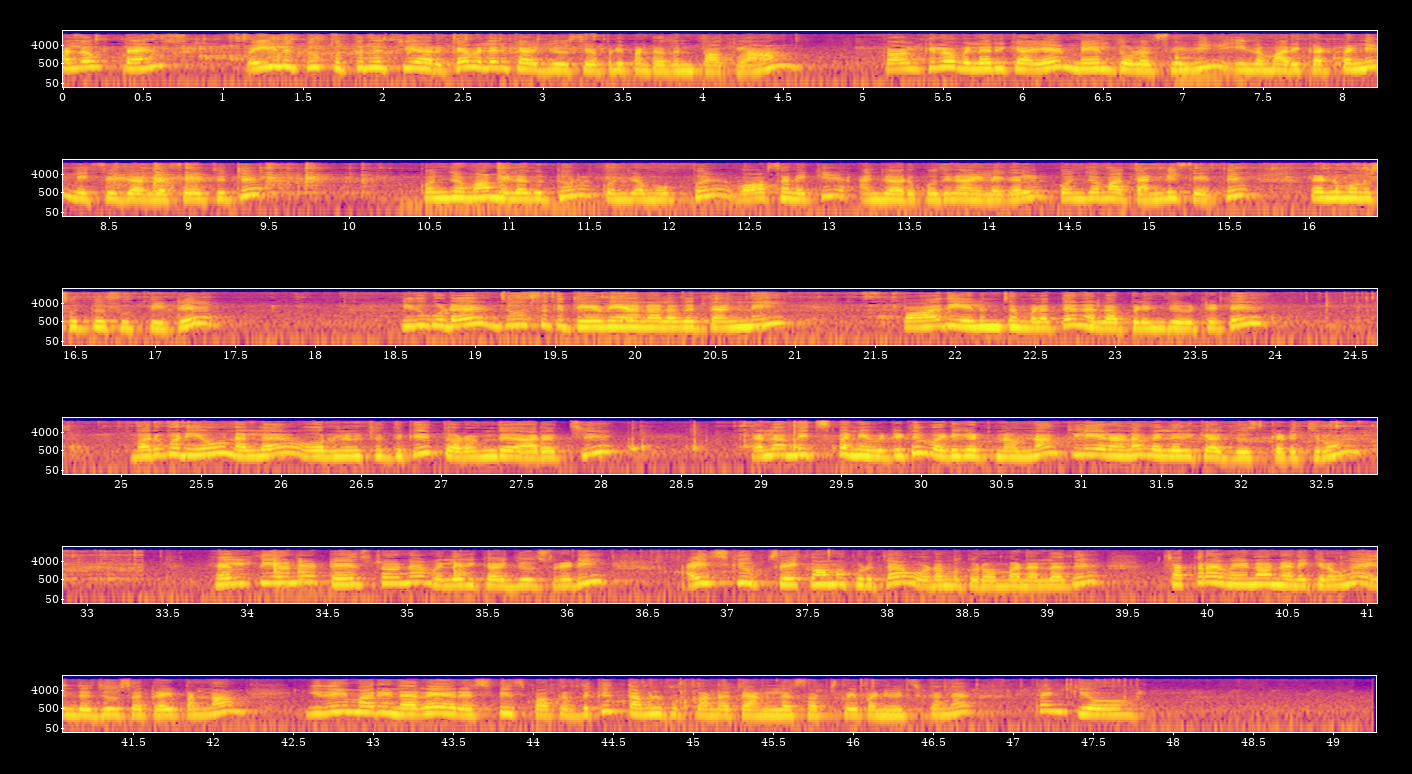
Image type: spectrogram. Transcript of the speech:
Hello friends வெயிலுக்கு புத்துணர்ச்சியாக இருக்க வெள்ளரிக்காய் ஜூஸ் எப்படி பண்ணுறதுன்னு பார்க்கலாம். கால் கிலோ வெள்ளரிக்காயை மேல் தோலை சீவி இந்த மாதிரி கட் பண்ணி மிக்ஸி ஜாரில் சேர்த்துட்டு கொஞ்சமாக மிளகுத்தூள் கொஞ்சம் உப்பு வாசனைக்கு அஞ்சாறு புதினா இலைகள் கொஞ்சமாக தண்ணி சேர்த்து ரெண்டு மூணு சுற்று சுற்றிட்டு இது கூட ஜூஸுக்கு தேவையான அளவு தண்ணி பாதி எலுமிச்சம்பழத்தை நல்லா பிழிஞ்சு விட்டுட்டு மறுபடியும் நல்லா ஒரு நிமிஷத்துக்கு தொடர்ந்து அரைச்சி நல்லா மிக்ஸ் பண்ணி விட்டுட்டு வடிகட்டினோம்னா கிளியரான வெள்ளரிக்காய் ஜூஸ் கிடைச்சிரும். ஹெல்த்தியான டேஸ்டான வெள்ளரிக்காய் ஜூஸ் ரெடி ஐஸ் கியூப் சேர்க்காமல் குடித்தா உடம்புக்கு ரொம்ப நல்லது. சக்கரை வேணாம்னு நினைக்கிறவங்க இந்த ஜூஸை ட்ரை பண்ணலாம். இதே மாதிரி நிறைய ரெசிபிஸ் பார்க்குறதுக்கு தமிழ் ஃபுட்கான சேனலை சப்ஸ்கிரைப் பண்ணி வச்சுக்கோங்க. தேங்க்யூ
